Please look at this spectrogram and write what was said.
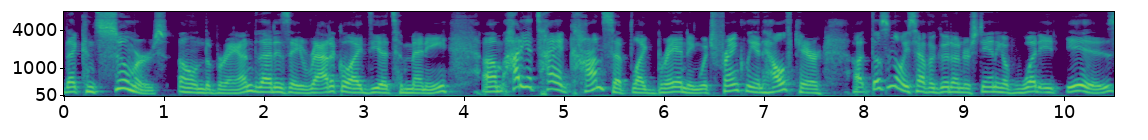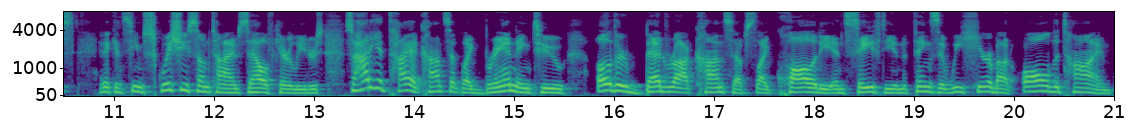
that consumers own the brand. That is a radical idea to many. Um, how do you tie a concept like branding, which frankly in healthcare uh, doesn't always have a good understanding of what it is, and it can seem squishy sometimes to healthcare leaders. So, how do you tie a concept like branding to other bedrock concepts like quality and safety and the things that we hear about all the time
